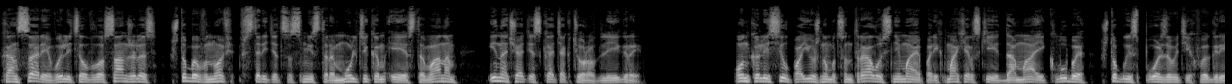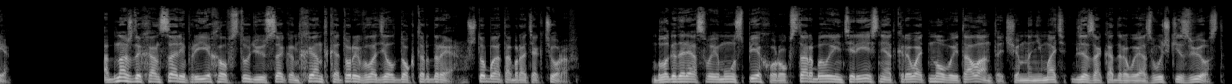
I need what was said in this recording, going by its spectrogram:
Хансари вылетел в Лос-Анджелес, чтобы вновь встретиться с мистером Мультиком и Эстеваном и начать искать актеров для игры. Он колесил по Южному Централу, снимая парикмахерские дома и клубы, чтобы использовать их в игре. Однажды Хансари приехал в студию Second Hand, которой владел доктор Дре, чтобы отобрать актеров. Благодаря своему успеху Rockstar было интереснее открывать новые таланты, чем нанимать для закадровой озвучки звезд.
